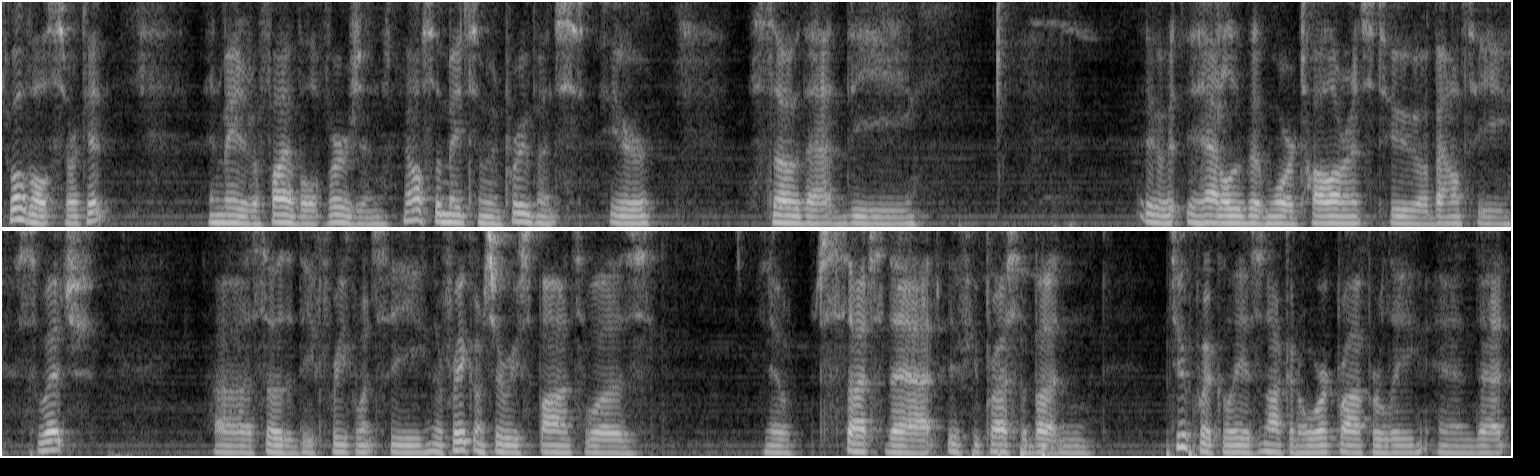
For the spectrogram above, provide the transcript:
12 volt circuit and made it a 5 volt version. I also made some improvements here so that the it, it had a little bit more tolerance to a bouncy switch uh, so that the frequency the frequency response was you know such that if you press a button too quickly, it's not going to work properly, and that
